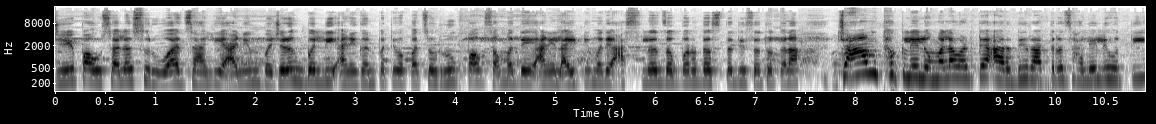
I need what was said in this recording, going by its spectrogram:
जे पावसाला सुरुवात झाली आणि बजरंग बल्ली आणि गणपती बाप्पाचं रूप पावसामध्ये आणि लाईटीमध्ये असलं जबरदस्त दिसत होतं ना जाम थकलेलो. मला वाटते अर्धी रात्र झालेली होती.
